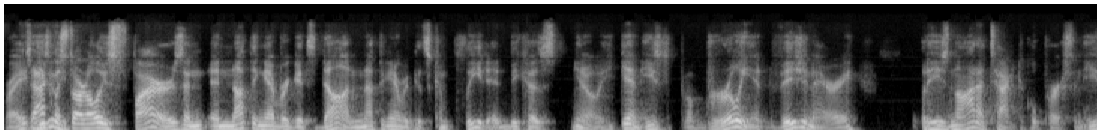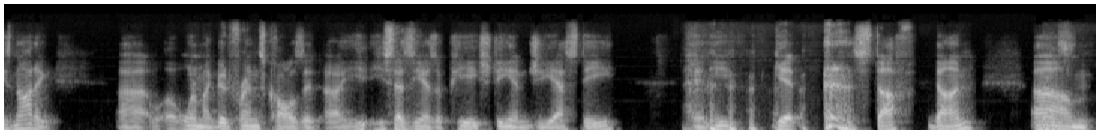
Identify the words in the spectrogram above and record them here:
right? Exactly. He's going to start all these fires, and and nothing ever gets done. Nothing ever gets completed because you know again he's a brilliant visionary, but he's not a tactical person. He's not a uh, one of my good friends calls it. Uh, he, he, says he has a PhD in GSD, and he get stuff done. Um,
